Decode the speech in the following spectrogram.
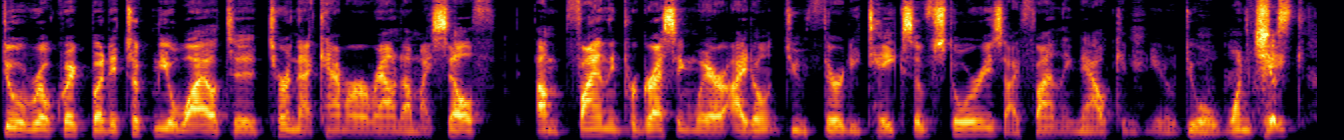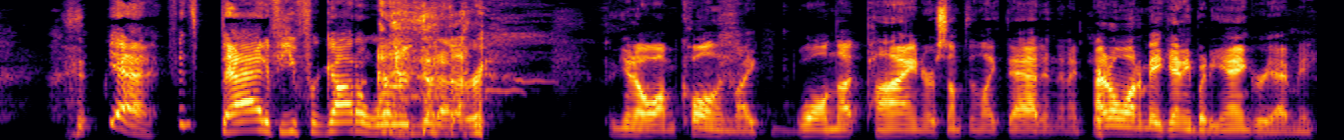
do it real quick, but it took me a while to turn that camera around on myself. I'm finally progressing where I don't do 30 takes of stories. I finally now can, you know, do a one Just- take. Yeah, if it's bad, if you forgot a word, whatever. you know, I'm calling like walnut pine or something like that, and then I I don't want to make anybody angry at me,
